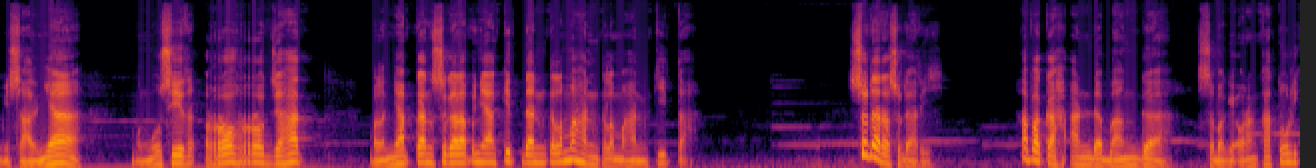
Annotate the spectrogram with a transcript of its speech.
Misalnya, mengusir roh-roh jahat melenyapkan segala penyakit dan kelemahan-kelemahan kita. Saudara-saudari, apakah Anda bangga sebagai orang Katolik?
